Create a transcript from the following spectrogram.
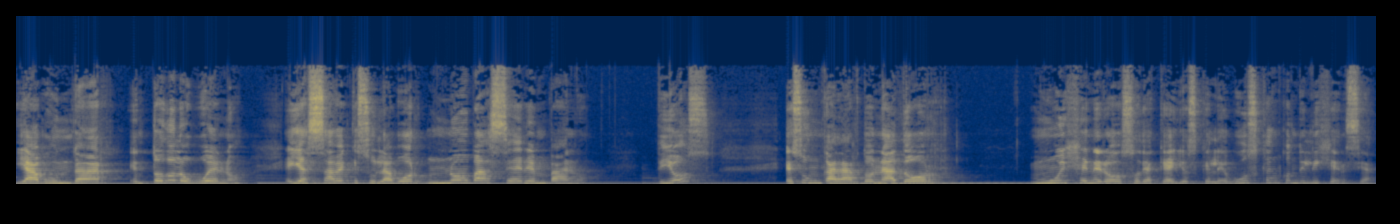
y abundar en todo lo bueno, ella sabe que su labor no va a ser en vano. Dios es un galardonador muy generoso de aquellos que le buscan con diligencia.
